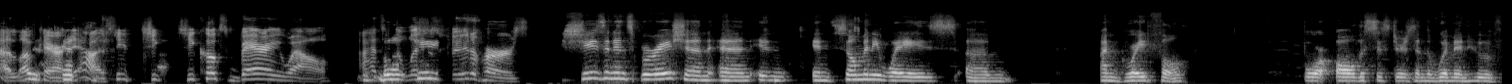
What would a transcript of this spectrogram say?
I love Karen. Yeah, she she she cooks very well. I had some well, delicious she, food of hers. She's an inspiration, and in in so many ways, um, I'm grateful for all the sisters and the women who've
